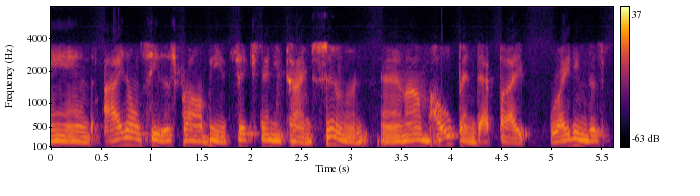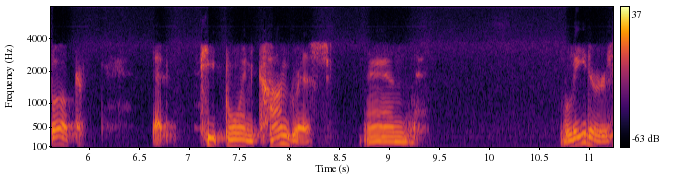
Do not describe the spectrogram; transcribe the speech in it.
And I don't see this problem being fixed anytime soon. And I'm hoping that by writing this book, that people in Congress and leaders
